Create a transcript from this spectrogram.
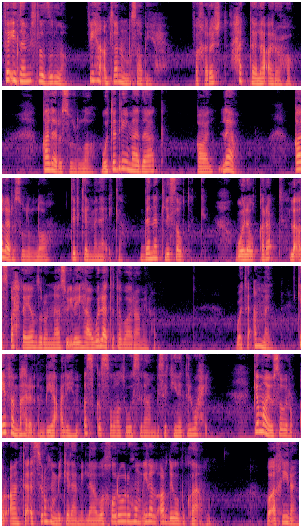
فإذا مثل ظلة فيها أمثال المصابيح فخرجت حتى لا أراها. قال رسول الله وتدري ما ذاك؟ قال لا. قال رسول الله تلك الملائكة. دنت لصوتك. ولو قرأت لأصبحت ينظر الناس إليها ولا تتوارى منهم. وتأمل كيف انبهر الأنبياء عليهم أزكى الصلاة والسلام بسكينة الوحي. كما يصور القرآن تأثرهم بكلام الله وخرورهم إلى الأرض وبكائهم وأخيرا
